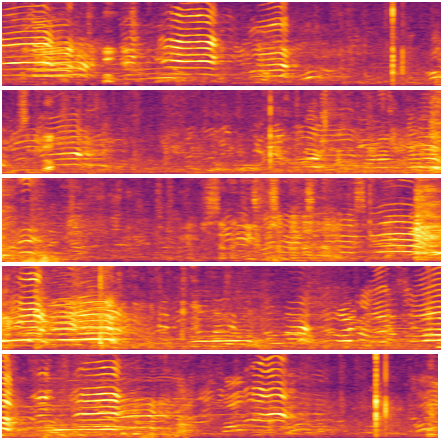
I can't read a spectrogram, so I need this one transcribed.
부모님들이 다들 기뻐하고 계십니다. 공 높습니다. 경기 시작한 지 50분 지나가고 있습니다. 볼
